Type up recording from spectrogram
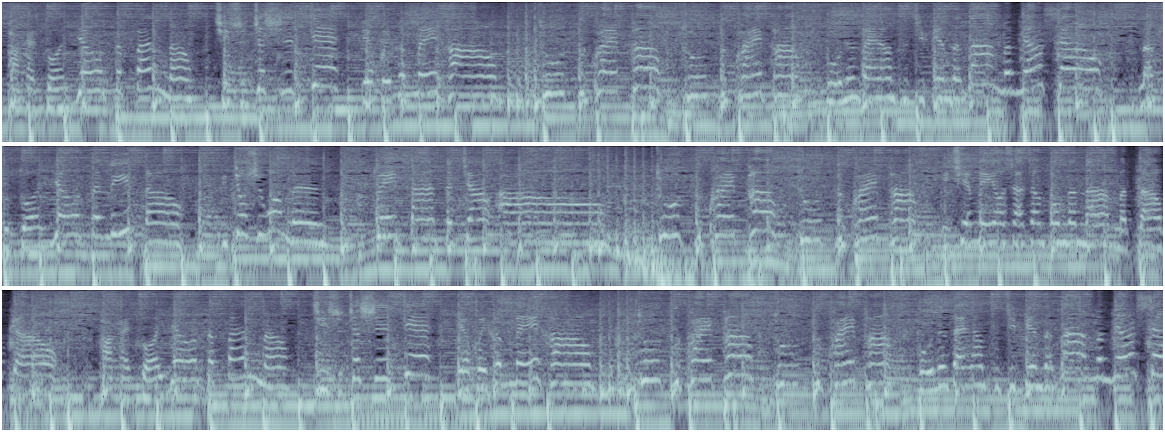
抛开所有的烦恼，其实这世界也会很美好。兔子快跑，兔子快跑，不能再让自己变得那么渺小。拿出所有的力道，你就是我们最大的骄傲。切没有想象中的那么糟糕。抛开所有的烦恼，其实这世界也会很美好。兔子快跑，兔子快跑，不能再让自己变得那么渺小。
